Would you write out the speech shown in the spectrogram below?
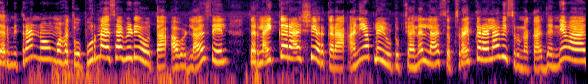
तर मित्रांनो महत्त्वपूर्ण असा व्हिडिओ होता आवडला असेल तर लाईक करा शेअर करा आणि आपल्या यूट्यूब चॅनलला सबस्क्राईब करायला विसरू नका. धन्यवाद!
